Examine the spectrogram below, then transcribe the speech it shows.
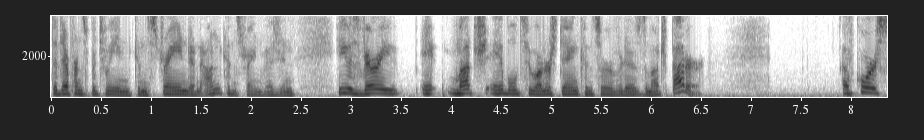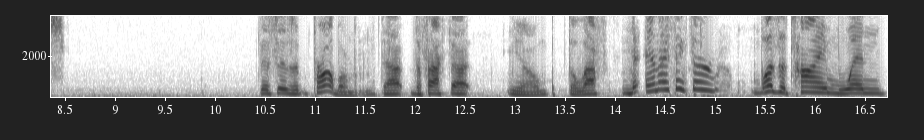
the difference between constrained and unconstrained vision, he was very much able to understand conservatives much better. Of course, this is a problem. That the fact that, you know, the left, and I think there was a time when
